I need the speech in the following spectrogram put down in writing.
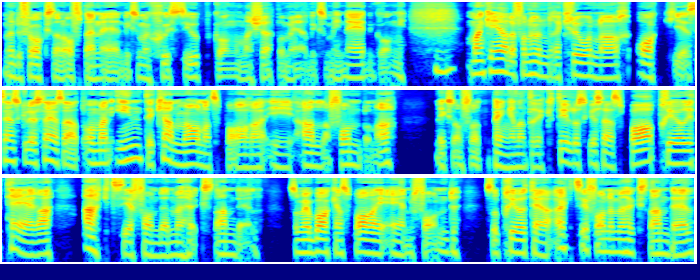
men du får också ofta en, eh, liksom en skjuts i uppgång om man köper mer liksom i nedgång. Man kan göra det från 100 kronor och eh, sen skulle jag säga så här att om man inte kan månadsspara i alla fonderna, liksom för att pengarna inte räcker till, då ska jag säga spar, prioritera aktiefonden med högst andel. Så om jag bara kan spara i en fond, så prioritera aktiefonden med högst andel.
